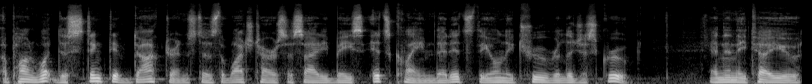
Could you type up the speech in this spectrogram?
upon what distinctive doctrines does the Watchtower Society base its claim that it's the only true religious group? And then they tell you,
